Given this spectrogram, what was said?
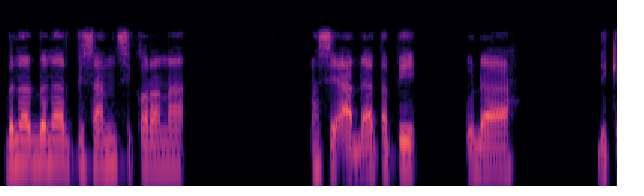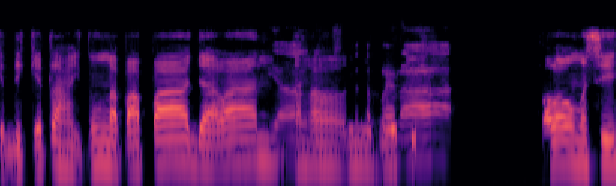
benar-benar pisan si corona masih ada, tapi udah dikit-dikit lah, itu nggak apa-apa, jalan Iya, tanggal itu tetap 15. plan A. Kalau masih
